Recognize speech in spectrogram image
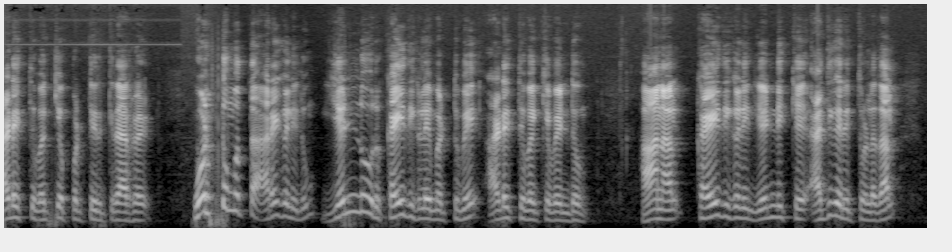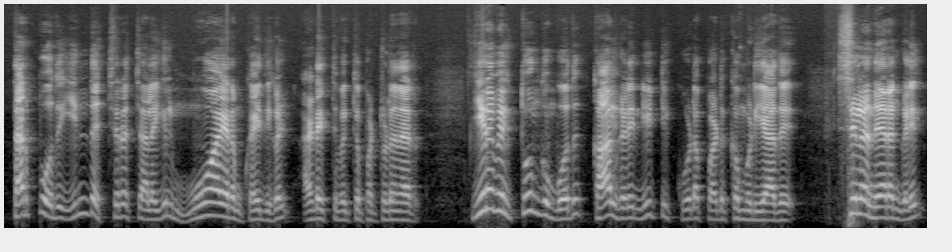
அடைத்து வைக்கப்பட்டிருக்கிறார்கள். ஒட்டுமொத்த அறைகளிலும் எண்ணூறு கைதிகளை மட்டுமே அடைத்து வைக்க வேண்டும். ஆனால் கைதிகளின் எண்ணிக்கை அதிகரித்துள்ளதால் தற்போது இந்த சிறைச்சாலையில் மூவாயிரம் கைதிகள் அடைத்து வைக்கப்பட்டுள்ளனர். இரவில் தூங்கும்போது கால்களை நீட்டிக்கூட படுக்க முடியாது. சில நேரங்களில்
